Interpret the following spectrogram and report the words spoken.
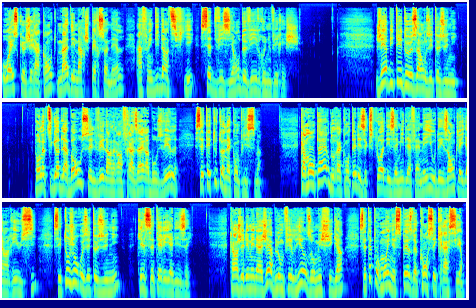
où est-ce que j'y raconte ma démarche personnelle afin d'identifier cette vision de vivre une vie riche. J'ai habité deux ans aux États-Unis. Pour le petit gars de la Beauce, élevé dans le rang Fraser à Beauceville, c'était tout un accomplissement. Quand mon père nous racontait les exploits des amis de la famille ou des oncles ayant réussi, c'est toujours aux États-Unis qu'il s'était réalisé. Quand j'ai déménagé à Bloomfield Hills, au Michigan, c'était pour moi une espèce de consécration.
